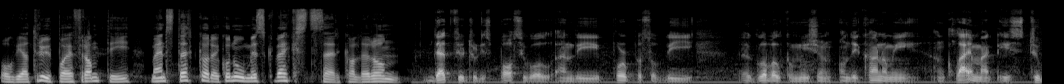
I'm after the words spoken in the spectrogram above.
Og vi har tro på ei framtid med en sterkere økonomisk vekst, sier Calderón. that future is possible, and the purpose of the uh, Global Commission on the Economy and Climate is to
